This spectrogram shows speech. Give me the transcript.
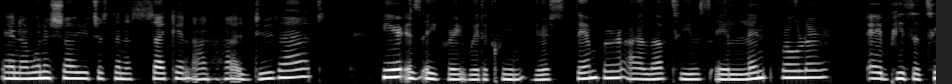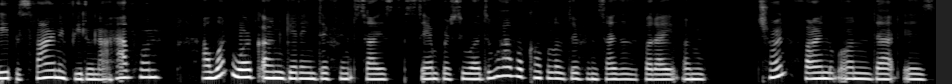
And I'm going to show you just in a second on how to do that. Here is a great way to clean your stamper. I love to use a lint roller. A piece of tape is fine if you do not have one. I want to work on getting different sized stampers too. I do have a couple of different sizes, but I, am trying to find one that is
